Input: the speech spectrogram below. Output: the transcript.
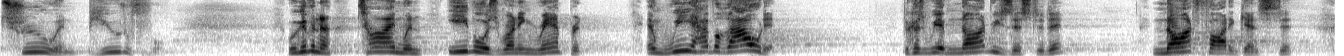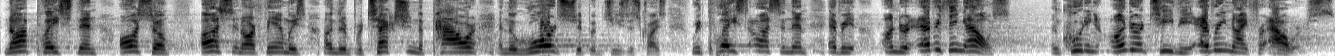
true and beautiful. We live in a time when evil is running rampant, and we have allowed it because we have not resisted it, not fought against it, not placed then also us and our families under the protection, the power, and the lordship of Jesus Christ. We placed us and them every, under everything else, including under a TV every night for hours.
